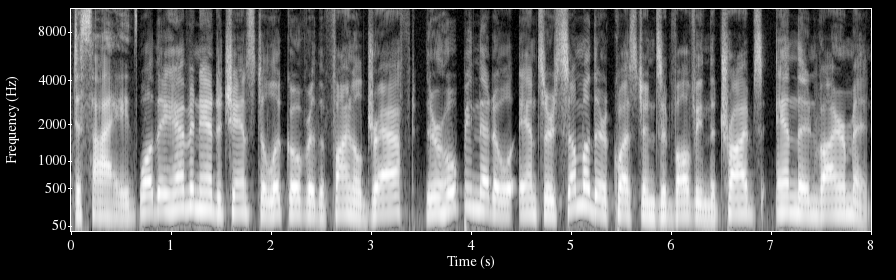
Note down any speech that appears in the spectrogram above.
decides. While they haven't had a chance to look over the final draft, they're hoping that it will answer some of their questions involving the tribes and the environment.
